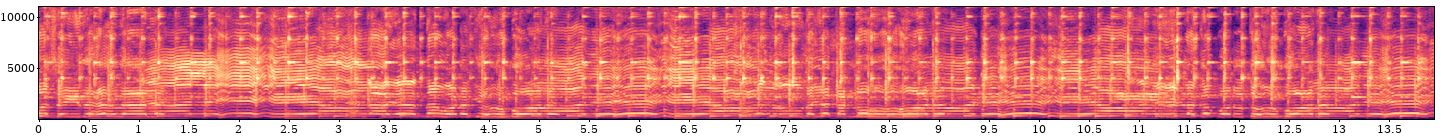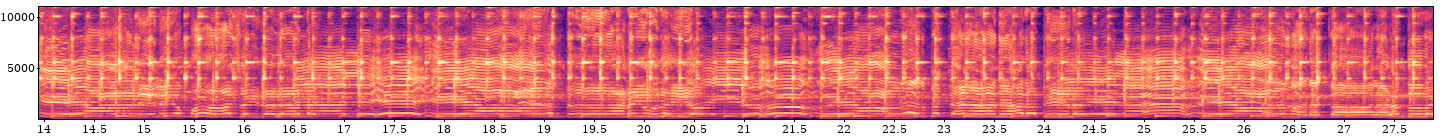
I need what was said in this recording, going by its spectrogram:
நம்ம செய்த வேலை. வெங்காயம் உடைக்கும் போது. உடைய கண்ணோடு. இலக்க பொருத்தும் போது. இளையம்மா செய்த வேலை. அணையுதையோ. நேரத்தில். மரக்கால் அளந்து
